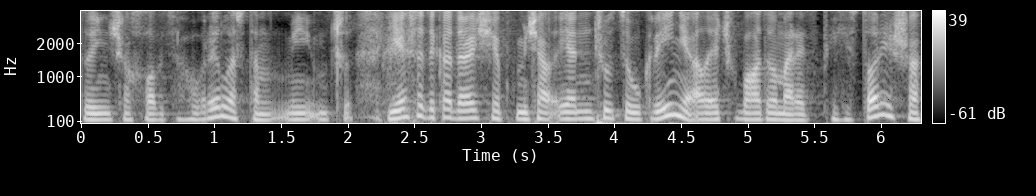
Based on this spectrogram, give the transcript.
до іншого хлопця говорила, що там мій є ще така, до речі, я помічав, я не чув це в Україні, але я чув багато в Америці таких історій, що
